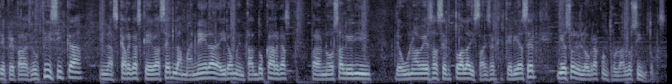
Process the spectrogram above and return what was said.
de preparación física, en las cargas que debe hacer, la manera de ir aumentando cargas para no salir y de una vez hacer toda la distancia que quería hacer y eso le logra controlar los síntomas.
